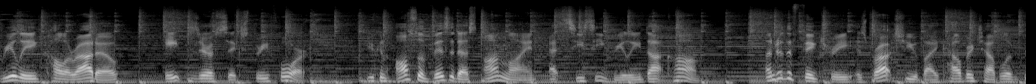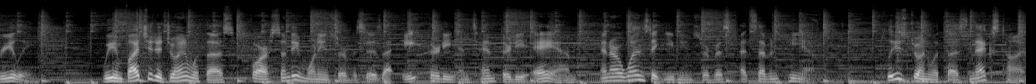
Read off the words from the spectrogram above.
Greeley, Colorado 80634. You can also visit us online at ccgreeley.com. Under the Fig Tree is brought to you by Calvary Chapel of Greeley. We invite you to join with us for our Sunday morning services at 8:30 and 10:30 a.m. and our Wednesday evening service at 7 p.m. Please join with us next time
